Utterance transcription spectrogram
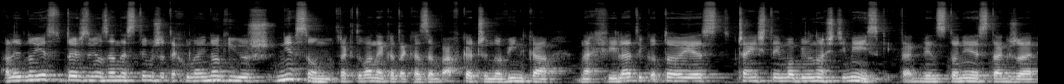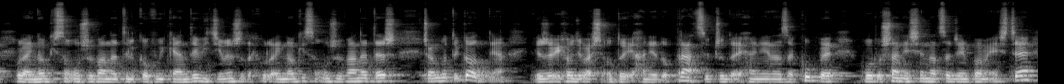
Ale no jest to też związane z tym, że te hulajnogi już nie są traktowane jako taka zabawka czy nowinka na chwilę, tylko to jest część tej mobilności miejskiej. Tak? Więc to nie jest tak, że hulajnogi są używane tylko w weekendy. Widzimy, że te hulajnogi są używane też w ciągu tygodnia. Jeżeli chodzi właśnie o dojechanie do pracy, czy dojechanie na zakupy, poruszanie się na co dzień po mieście.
